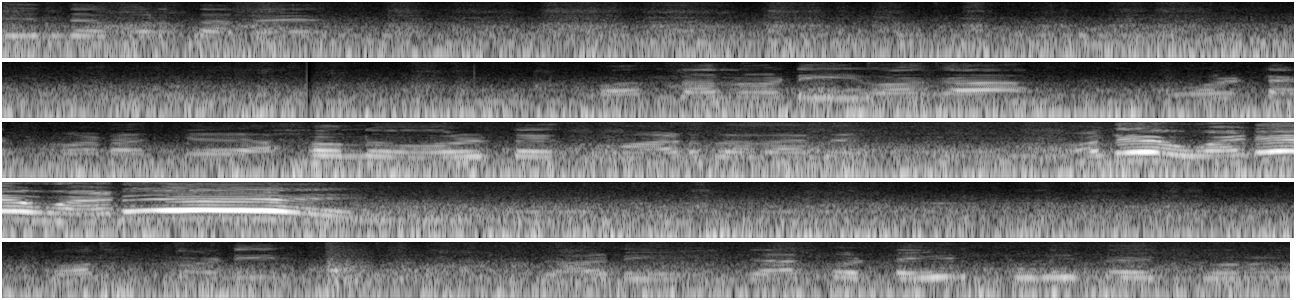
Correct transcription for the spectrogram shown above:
ಹಿಂದೆ ಬರ್ತಾನೆ. ಬಂದ ನೋಡಿ ಇವಾಗ ಓವರ್ಟೇಕ್ ಮಾಡೋಕ್ಕೆ. ಅವನು ಓವರ್ಟೇಕ್ ಮಾಡ್ತಾನೆ ಒಡೆ ಒಡೆ ಒಡೆ! ನೋಡಿ. ಗಾಡಿ ಯಾಕೋ ಟೈರ್ ಇದ್ ಗುರು.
